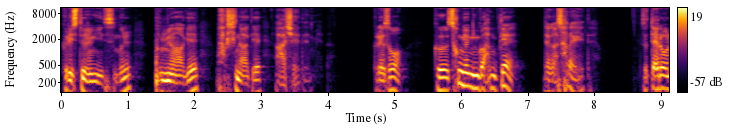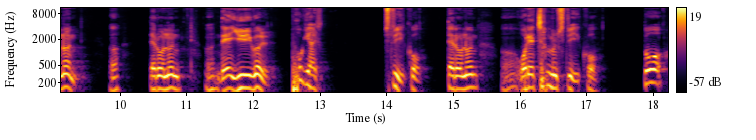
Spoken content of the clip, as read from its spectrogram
그리스도 영이 있음을 분명하게 확신하게 아셔야 됩니다. 그래서 그 성령님과 함께 내가 살아야 돼요. 그래서 때로는 어, 때로는 어, 내 유익을 포기할 수도 있고 때로는 어, 오래 참을 수도 있고 또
